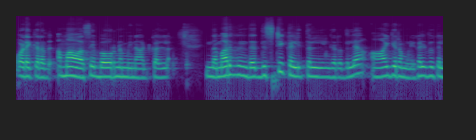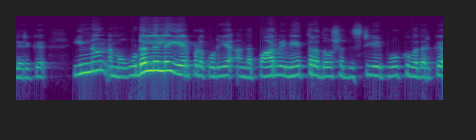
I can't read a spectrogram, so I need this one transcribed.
உடைக்கிறது. அமாவாசை பௌர்ணமி நாட்களில். இந்த மாதிரி இந்த திஷ்டி கழித்தல்ங்கிறதுல ஆயிரம் நிகழ்வுகள் இருக்குது இன்னும் நம்ம உடலில் ஏற்படக்கூடிய அந்த பார்வை நேத்திர தோஷ திஷ்டியை போக்குவதற்கு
